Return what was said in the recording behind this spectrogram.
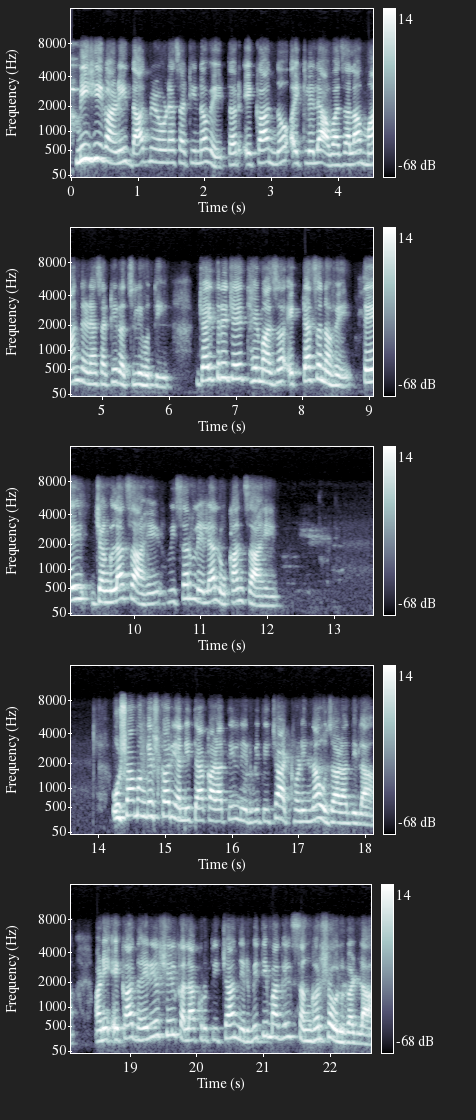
मी ही गाणी दाद मिळवण्यासाठी नव्हे तर एका न ऐकलेल्या आवाजाला मान देण्यासाठी रचली होती. जैत्रे जैत हे माझं एकट्याचं नव्हे ते जंगलाचं आहे विसरलेल्या लोकांचं आहे. उषा मंगेशकर यांनी त्या काळातील निर्मितीच्या आठवणींना उजाळा दिला आणि एका धैर्यशील कलाकृतीच्या निर्मितीमागील संघर्ष उलगडला.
